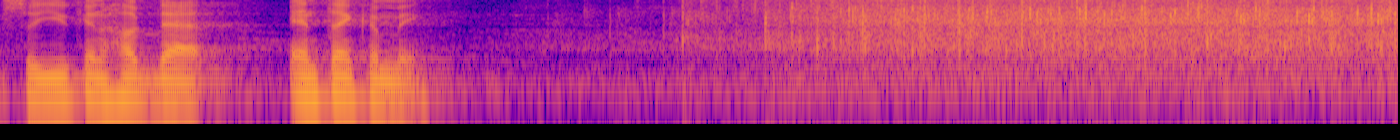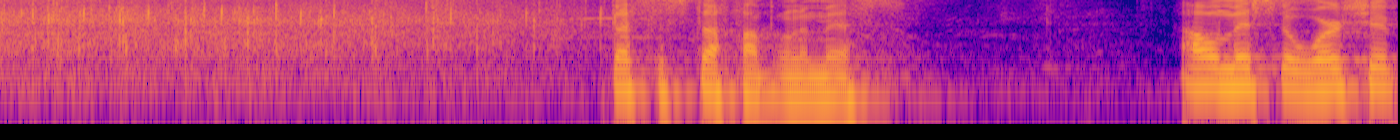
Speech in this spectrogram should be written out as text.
so you can hug that and think of me. That's the stuff I'm going to miss. I will miss the worship.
